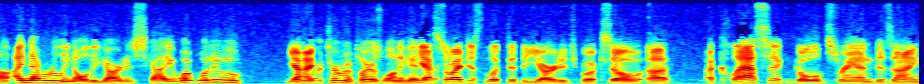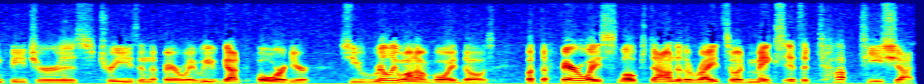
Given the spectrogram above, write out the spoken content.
Uh, I never really know the yardage, Scotty. What what do, Yeah, what I our tournament players want to hit? Yeah, here? so I just looked at the yardage book. So uh, a classic Goldstrand design feature is trees in the fairway. We've got four here, so you really want to avoid those. But the fairway slopes down to the right, so it makes it's a tough tee shot.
